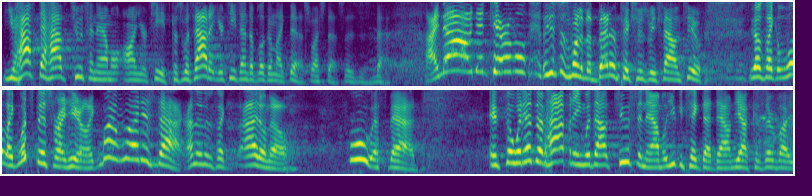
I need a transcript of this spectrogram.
you have to have tooth enamel on your teeth because without it, your teeth end up looking like this. Watch this. This is that. I know, isn't that terrible? This is one of the better pictures we found too. I was like, what, like, what's this right here? Like, what, what is that? And then it was like, I don't know. Whew, that's bad. And so what ends up happening without tooth enamel, you can take that down, yeah, because everybody.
